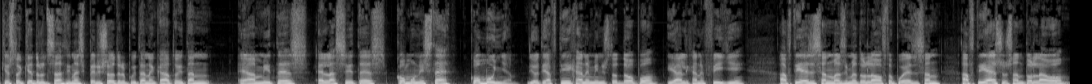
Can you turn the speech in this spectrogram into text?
και στο κέντρο της Αθήνας οι περισσότεροι που ήταν κάτω ήταν εαμίτες, ελασίτες, κομμουνιστέ. Κομμούνια. Διότι αυτοί είχαν μείνει στον τόπο, οι άλλοι είχαν φύγει. Αυτοί έζησαν μαζί με το λαό αυτό που έζησαν. Αυτοί έσωσαν το λαό,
